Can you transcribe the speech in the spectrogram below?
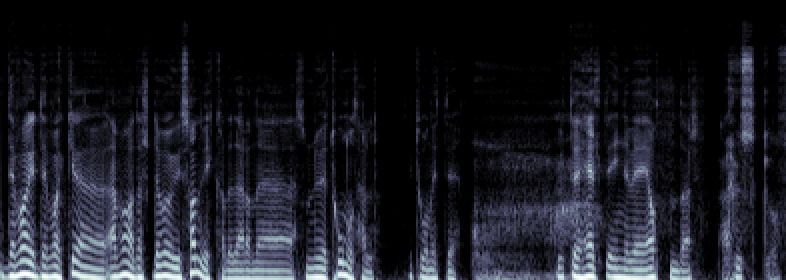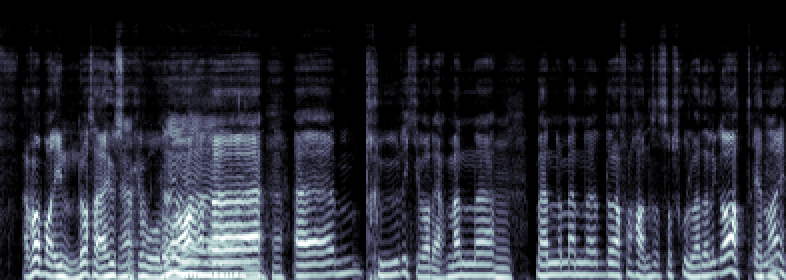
Det var, det var ikke jeg var der, Det var jo i Sandvika, det der er- som nå er Tonehotell, i 92. Ute helt inne ved E18 der. Jeg husker Jeg var bare innendørs, så jeg husker Ja. ikke hvor det var. ja, ja, ja. Eh, eh, tror det ikke var det. Men, eh, Mm. men, men det var i hvert fall han som skulle være delegat, en av de,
